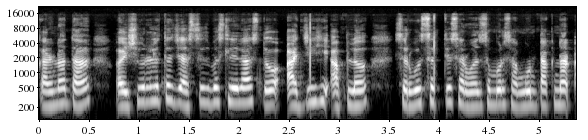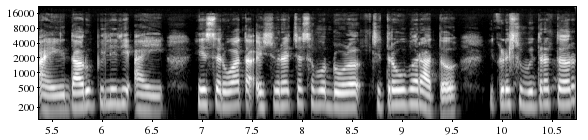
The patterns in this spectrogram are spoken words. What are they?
कारण आता ऐश्वर्याला तर जास्तच बसलेला असतो. आजी ही आपलं सर्व सत्य सर्वांसमोर सांगून टाकणार आहे दारू पिलेली आहे. हे सर्व आता ऐश्वर्याच्या समोर डोळं चित्र उभं राहतं. इकडे सुमित्रा तर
